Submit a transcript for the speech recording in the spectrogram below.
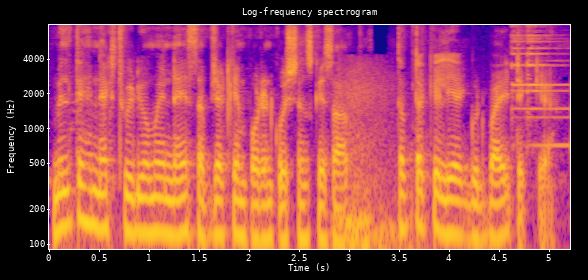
मिलते हैं नेक्स्ट वीडियो में नए सब्जेक्ट के इंपॉर्टेंट क्वेश्चंस के साथ। तब तक के लिए गुड बाय टेक केयर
